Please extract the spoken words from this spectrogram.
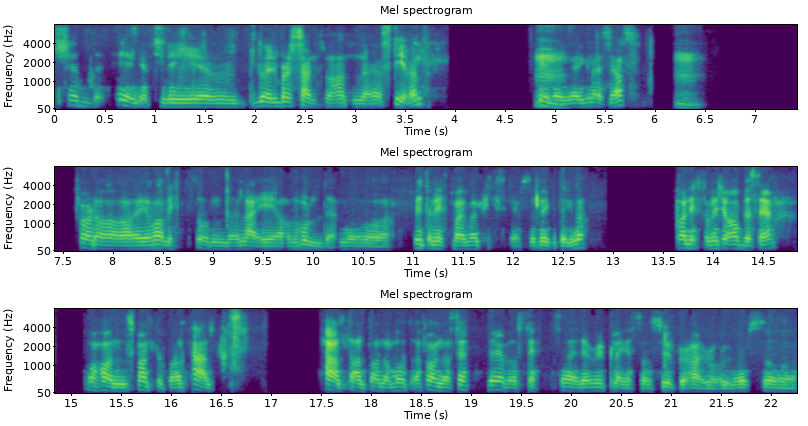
skjedde egentlig da jeg ble sendt med han eh, Steven. Steven Mm. Iglesias. Mm. For da jeg var litt sånn lei av Holdem og begynte litt mer med mixgames og slike ting. da. Det var litt for mye ABC. Og han spilte på en helt helt, helt annen måte. For han har sett, drevet og sett så er det replays av super high rollers. Og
